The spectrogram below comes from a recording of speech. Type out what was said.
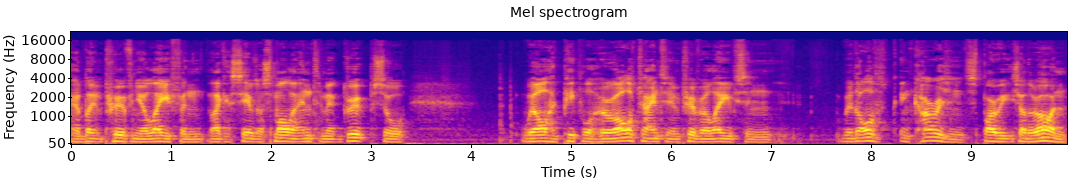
about improving your life. And like I say, it was a smaller, intimate group, so we all had people who were all trying to improve our lives and we'd all encourage and spur each other on.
